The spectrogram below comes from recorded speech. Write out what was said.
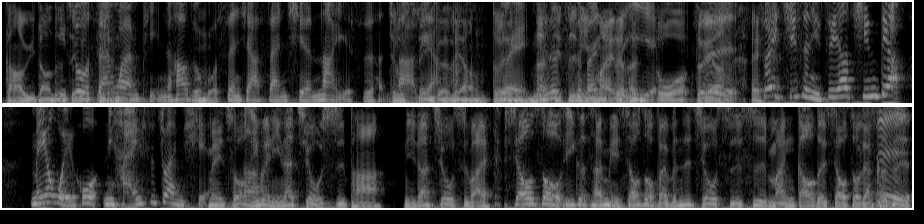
刚好遇到的这个。你做三万瓶，然后如果剩下三千、嗯，那也是很大量、啊。就是一个量，对。对那其实你卖了很多，对、啊。是、欸。所以其实你自己要清掉，没有尾货，你还是赚钱。没错，因为你那九十趴。你到九十吧，哎，销售一个产品销售百分之九十是蛮高的销售量，可是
